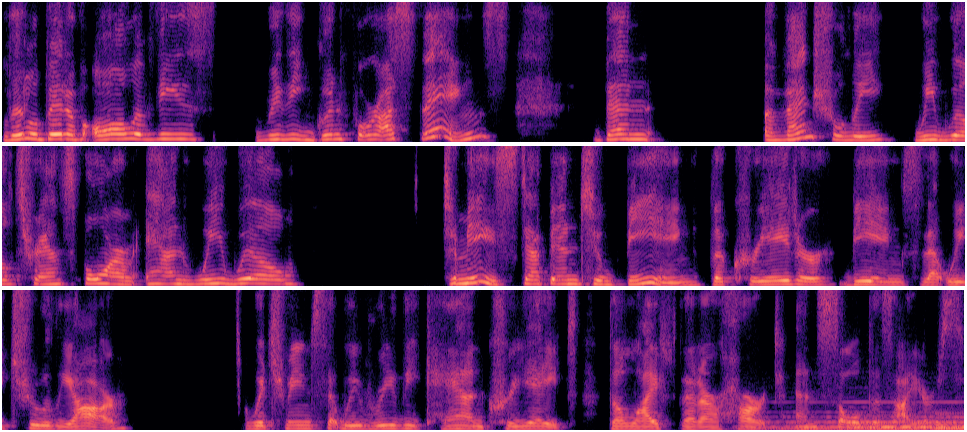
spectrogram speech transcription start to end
little bit of all of these really good for us things, then eventually we will transform and we will, to me, step into being the creator beings that we truly are, which means that we really can create the life that our heart and soul desires.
